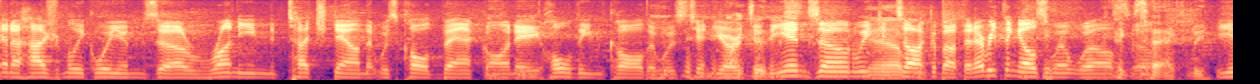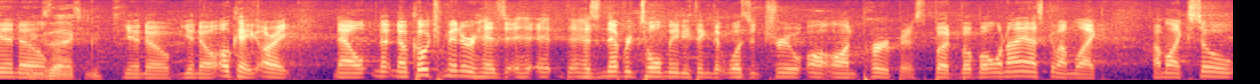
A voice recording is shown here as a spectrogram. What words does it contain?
and a Hajj Malik Williams uh, running touchdown that was called back on a holding call that was 10 yards in the end zone. We Yeah, can talk about that. Everything else went well. so, Exactly. you know, Exactly. you know, you know. Okay, all right. Now, now, Coach Minter has has never told me anything that wasn't true on, on purpose. But but but when I ask him, I'm like, I'm like, so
